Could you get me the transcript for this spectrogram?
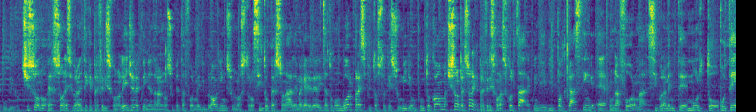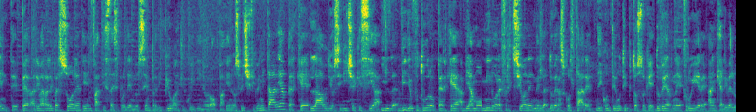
pubblico. Ci sono persone sicuramente che preferiscono leggere, quindi andranno su piattaforme di blogging, sul nostro sito personale magari realizzato con WordPress piuttosto che su medium.com. Ci sono persone che preferiscono ascoltare, quindi il podcasting è una forma sicuramente molto potente per arrivare alle persone e infatti sta esplodendo sempre di più anche qui in Europa e nello specifico in Italia perché l'audio si dice che sia il video futuro perché abbiamo minore frizione nel dover ascoltare dei contenuti piuttosto che doverne fruire anche a livello livello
